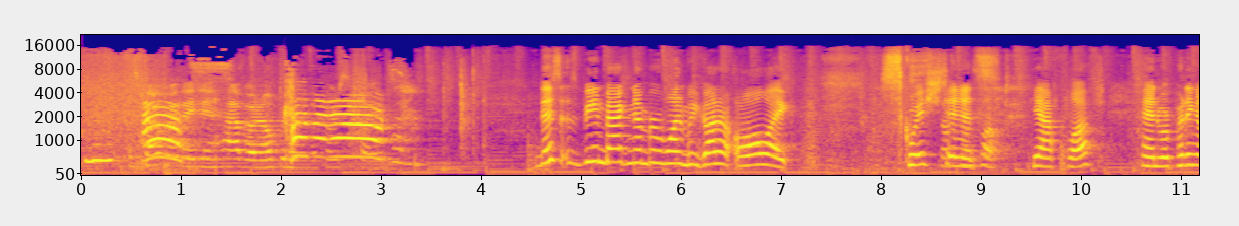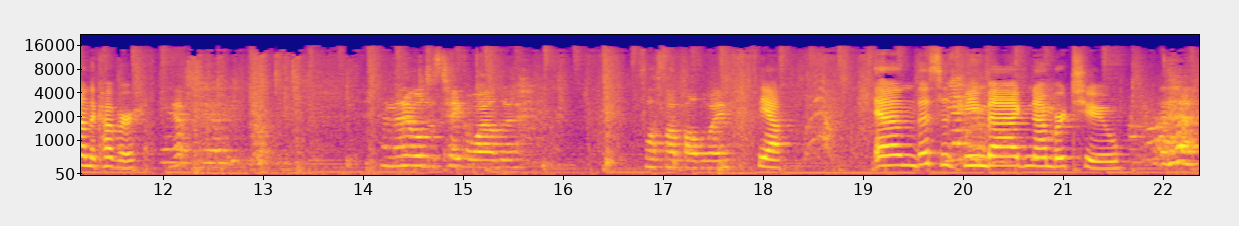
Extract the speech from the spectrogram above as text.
It's probably they didn't have an opening in the first place. This is beanbag number one. We got it all like squished Stuffed and and it's fluffed. yeah fluffed, and we're putting on the cover. And then it will just take a while to fluff up all the way. Yeah. And this is beanbag number two.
